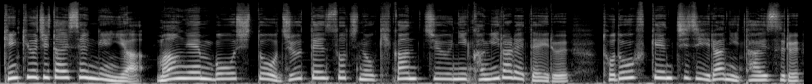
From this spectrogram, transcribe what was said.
緊急事態宣言やまん延防止等重点措置の期間中に限られている都道府県知事らに対する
